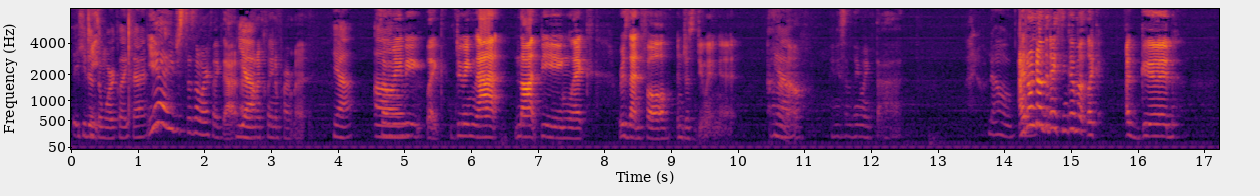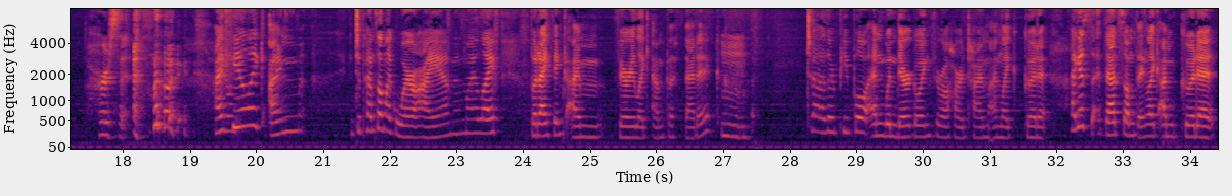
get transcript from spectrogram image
he doesn't work like that. Yeah, he just doesn't work like that. Yeah. I want a clean apartment. Yeah. So Um, maybe like doing that, not being like resentful and just doing it. I don't Yeah. know. Maybe something like that. no. I don't know that I think I'm a, like a good person. I feel like I'm. It depends on like where I am in my life, but I think I'm very like empathetic Mm. to other people, and when they're going through a hard time, I'm like good at. I guess that's something like I'm good at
